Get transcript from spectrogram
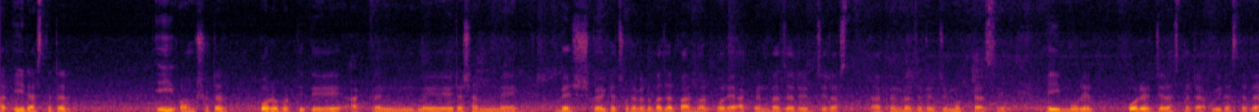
আর এই রাস্তাটার, এই অংশটার পরবর্তীতে আক্রান এটার সামনে বেশ কয়েকটা ছোটোখাটো বাজার পার হওয়ার পরে আক্রান বাজারের যে রাস্তা, আক্রান বাজারের যে মোড়টা আছে, এই মোড়ের পরের যে রাস্তাটা, ওই রাস্তাটা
